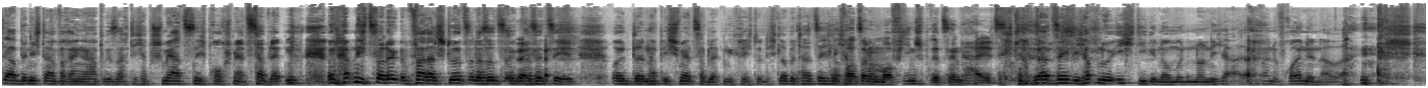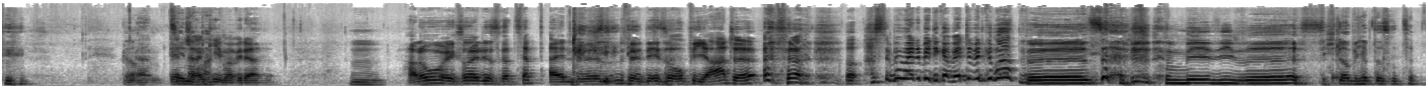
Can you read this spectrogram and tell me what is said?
da bin ich da einfach reingegangen, habe gesagt, ich habe Schmerzen, ich brauche Schmerztabletten und habe nichts von irgendeinem Fahrradsturz oder sonst irgendwas erzählt. Und dann habe ich Schmerztabletten gekriegt und ich glaube tatsächlich, Ich hab so eine Morphinspritze in den Hals. ich glaube tatsächlich, habe nur ich die genommen und noch nicht meine Freundin, aber Ja, der Zehnerpack. Junkie mal wieder. Hallo, ich soll das Rezept einlösen für diese Opiate. Hast du mir meine Medikamente mitgebracht? Was? Medi, was? ich glaube, ich habe das Rezept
